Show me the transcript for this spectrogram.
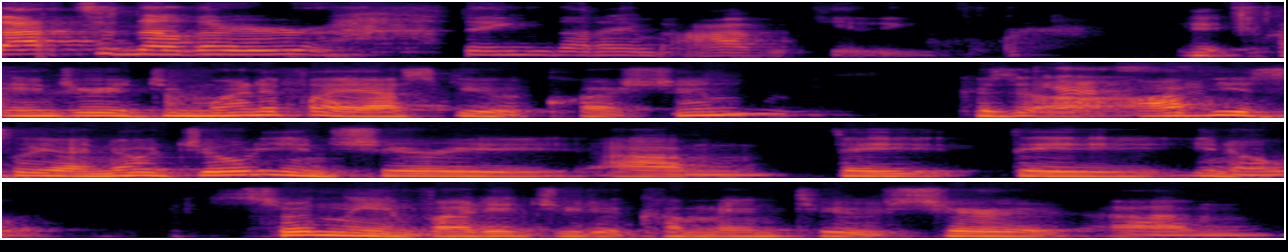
that's another thing that I'm advocating for. Andrea, do you mind if I ask you a question? Because mm-hmm. yes. obviously, I know Jody and Sherry, um, they they you know certainly invited you to come in to share um,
